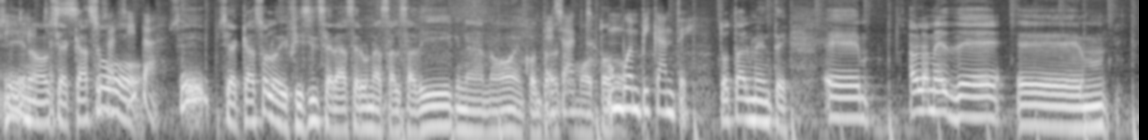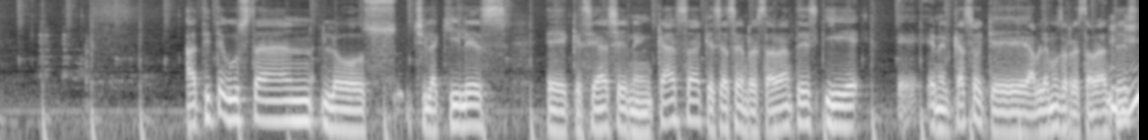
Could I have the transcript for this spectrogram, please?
Sí, no, si acaso. Sí, si acaso lo difícil será hacer una salsa digna, ¿no? Encontrar Exacto, como todo. un buen picante. Totalmente. Eh, háblame de. eh, ¿A ti te gustan los chilaquiles eh, que se hacen en casa, que se hacen en restaurantes? Y eh, eh, en el caso de que hablemos de restaurantes,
